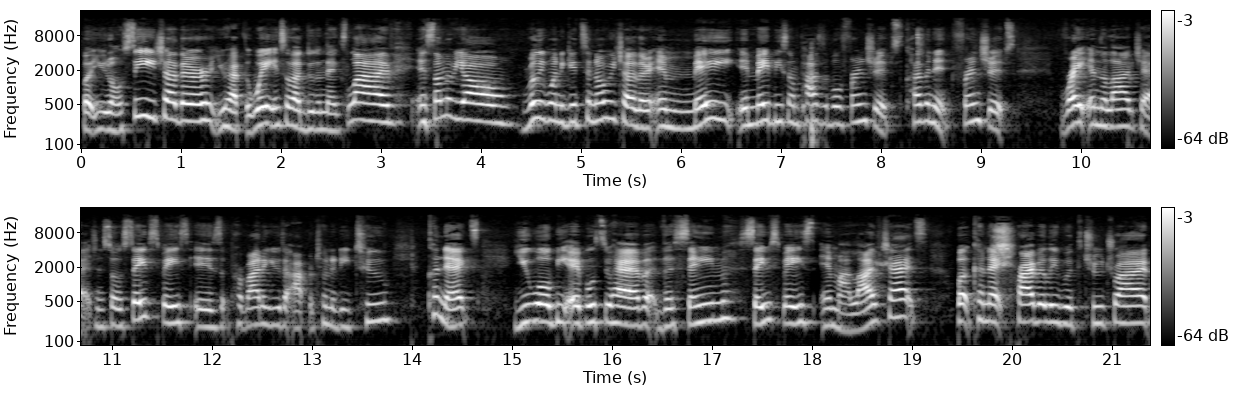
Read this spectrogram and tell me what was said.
but you don't see each other. You have to wait until I do the next live. And some of y'all really want to get to know each other and may it may be some possible friendships, covenant friendships right in the live chat. And so Safe Space is providing you the opportunity to connect. You will be able to have the same safe space in my live chats, but connect privately with Truth Tribe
